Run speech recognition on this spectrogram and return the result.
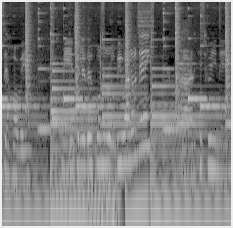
টানতে হবেই। মেয়ে ছেলেদের কোনো রবিবারও নেই আর কিছুই নেই।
